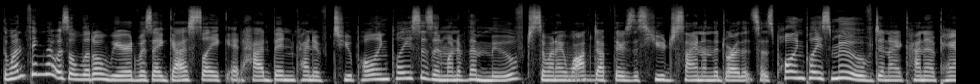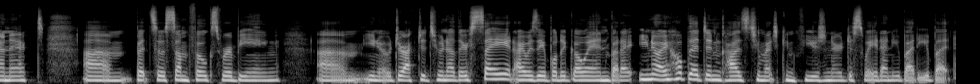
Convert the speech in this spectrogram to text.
The one thing that was a little weird was I guess like it had been kind of two polling places and one of them moved. So when I walked up, there's this huge sign on the door that says polling place moved, and I kind of panicked. Um, but so some folks were being, um, you know, directed to another site. I was able to go in, but I, you know, I hope that didn't cause too much confusion or dissuade anybody. But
